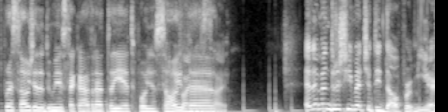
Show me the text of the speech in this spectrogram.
shpresoj që edhe 2024 të jetë po njësoj, pse jo dhe njësoj. Edhe me ndryshimet që ti do për mirë.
